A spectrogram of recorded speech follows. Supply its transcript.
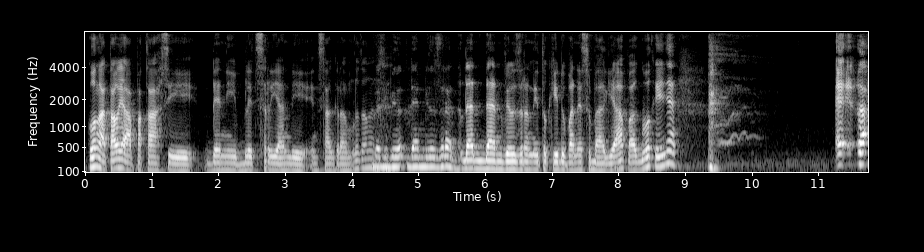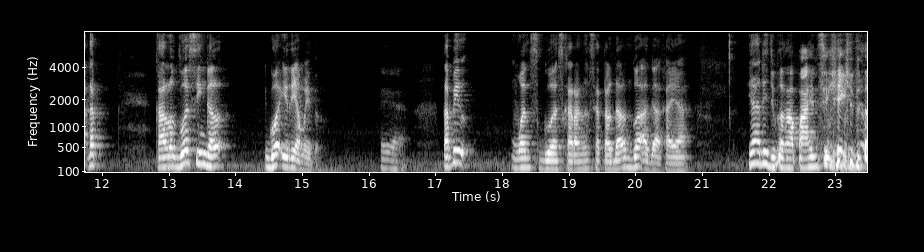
gue nggak tahu ya apakah si Denny Blitzerian di Instagram lu tau gak Dan Bill, Dan Bilzeren. dan dan itu kehidupannya sebagai apa gue kayaknya eh nggak, tapi kalau gue single gue iri sama itu Iya. tapi once gue sekarang settle down gue agak kayak ya dia juga ngapain sih kayak gitu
